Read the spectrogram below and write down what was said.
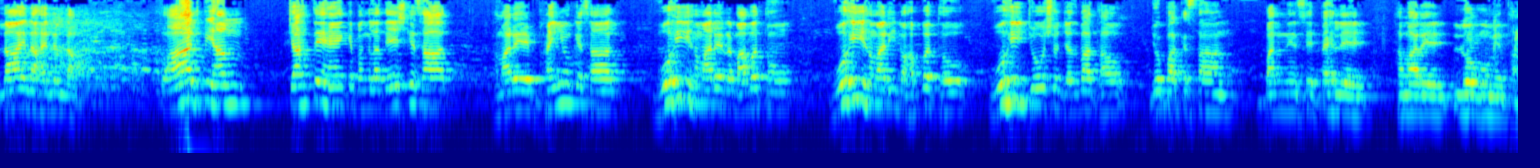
ला इलाहा तो आज भी हम चाहते हैं कि बांग्लादेश के साथ, हमारे भाइयों के साथ, वही हमारे रबाबत हों, वही हमारी मोहब्बत हो, वही जोश और जज्बा था जो पाकिस्तान बनने से पहले हमारे लोगों में था।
